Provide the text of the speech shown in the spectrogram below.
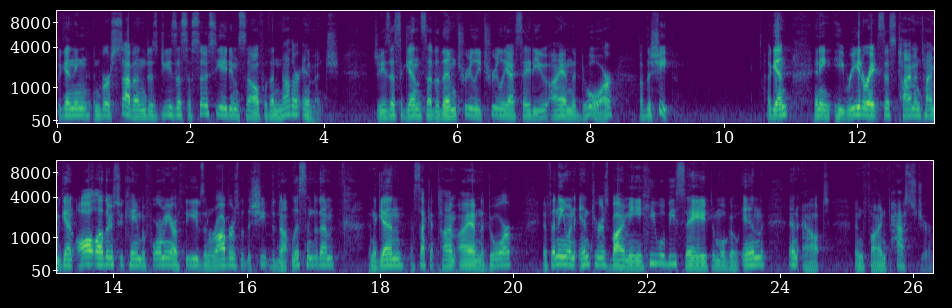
beginning in verse 7, does Jesus associate himself with another image. Jesus again said to them, Truly, truly, I say to you, I am the door of the sheep. Again, and he, he reiterates this time and time again all others who came before me are thieves and robbers, but the sheep did not listen to them. And again, a second time, I am the door. If anyone enters by me, he will be saved and will go in and out and find pasture.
